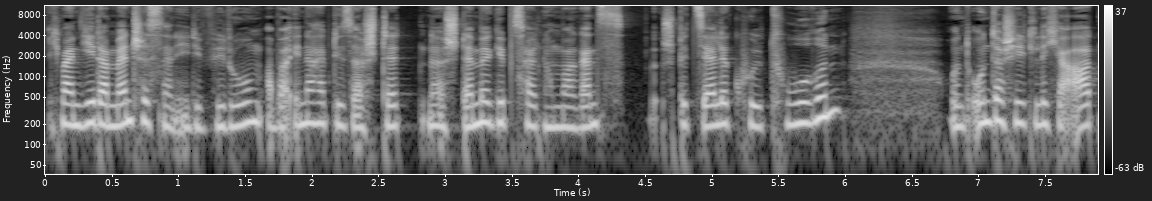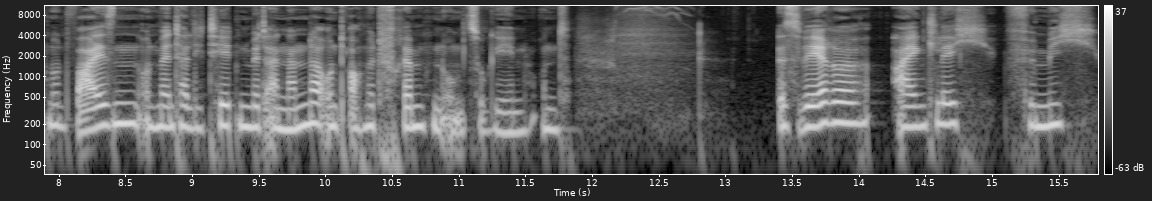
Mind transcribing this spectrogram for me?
ich meine, jeder Mensch ist ein Individuum, aber innerhalb dieser ne, Stämme gibt es halt nochmal ganz spezielle Kulturen und unterschiedliche Arten und Weisen und Mentalitäten miteinander und auch mit Fremden umzugehen. Und es wäre eigentlich für mich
